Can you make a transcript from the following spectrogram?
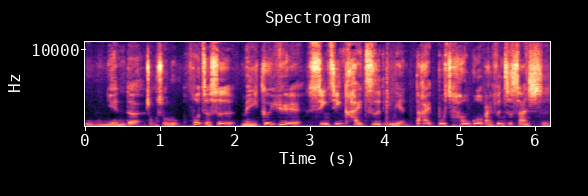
五年的总收入，或者是每个月薪金开支里面大概不超过百分之三十。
